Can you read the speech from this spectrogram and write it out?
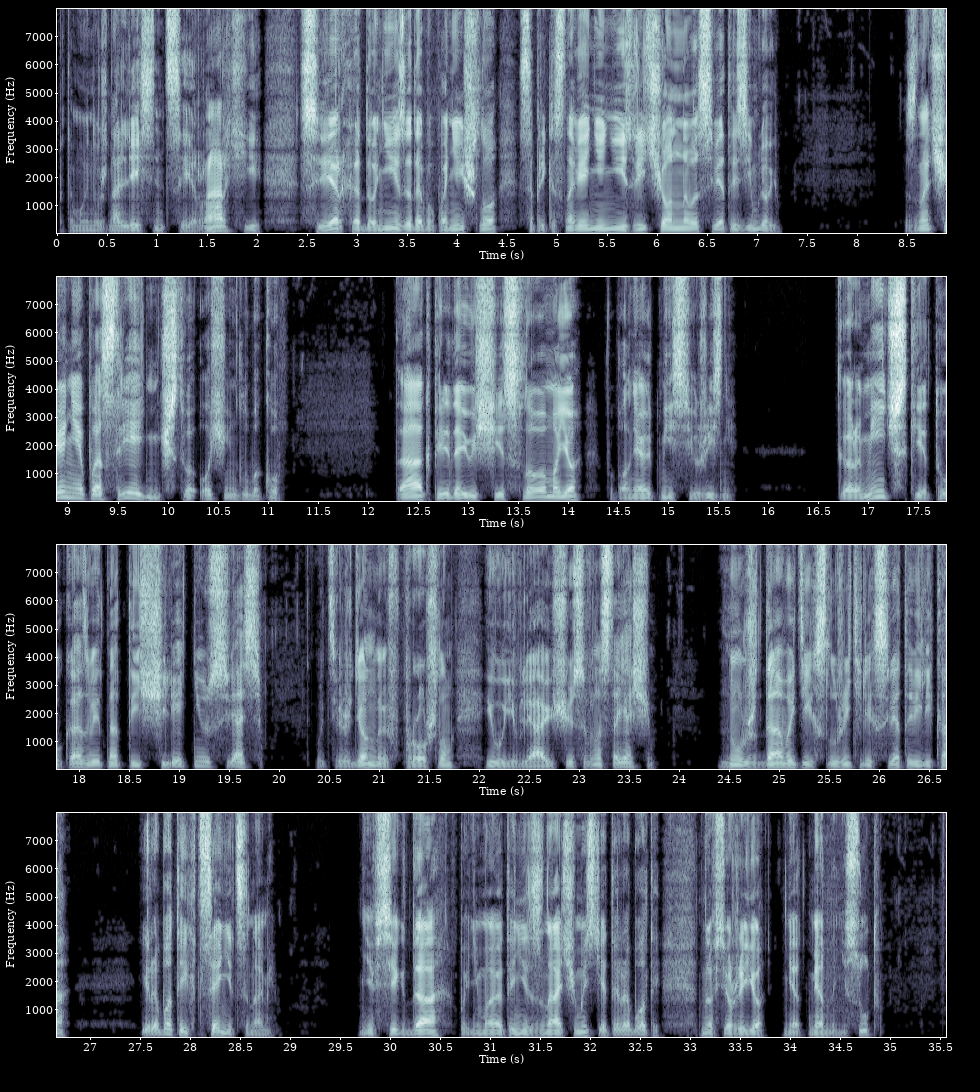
Потому и нужна лестница иерархии, сверха до низа, дабы по ней шло соприкосновение неизреченного света с землей. Значение посредничества очень глубоко. Так передающие слово мое выполняют миссию жизни. Кармически это указывает на тысячелетнюю связь, утвержденную в прошлом и уявляющуюся в настоящем. Нужда в этих служителях света велика, и работа их ценится нами. Не всегда понимают они значимость этой работы, но все же ее неотменно несут.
